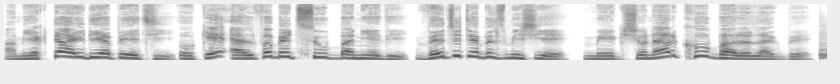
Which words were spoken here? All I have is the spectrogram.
আমি একটা আইডিয়া পেয়েছি। ওকে অ্যালফাবেট স্যুপ বানিয়ে দিই ভেজিটেবলস মিশিয়ে। মেঘ সোনার খুব ভালো লাগবে।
